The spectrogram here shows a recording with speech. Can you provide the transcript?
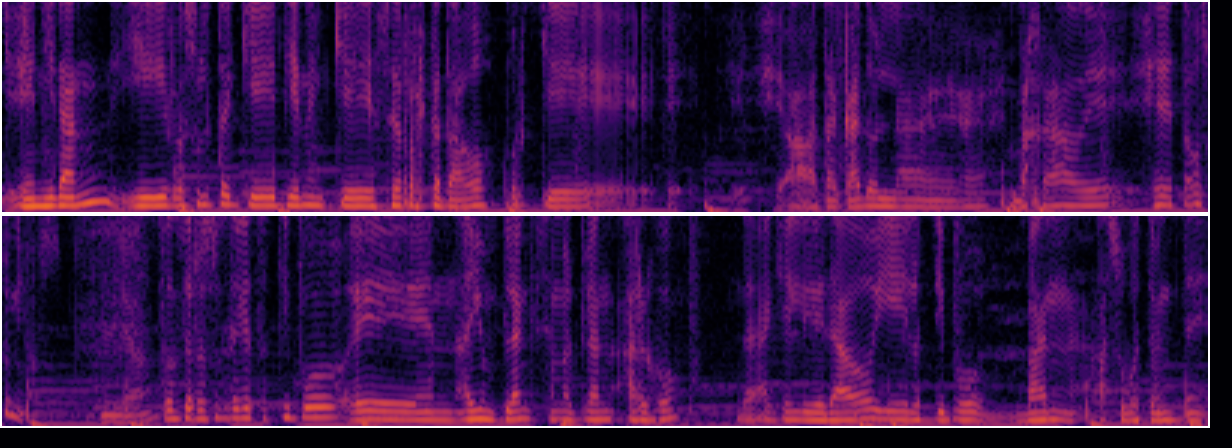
en Irán, y resulta que tienen que ser rescatados porque eh, atacaron la embajada de Estados Unidos. Entonces resulta que estos tipos, eh, hay un plan que se llama el plan Argo, que es liderado y los tipos van a supuestamente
